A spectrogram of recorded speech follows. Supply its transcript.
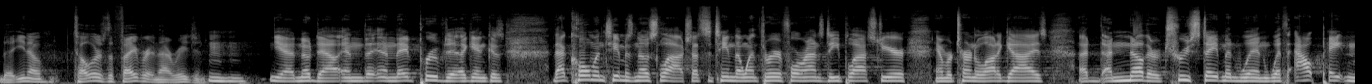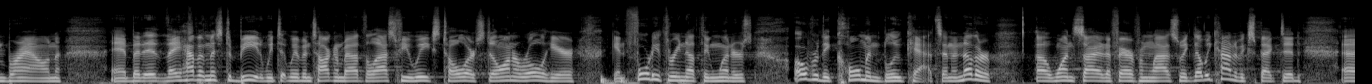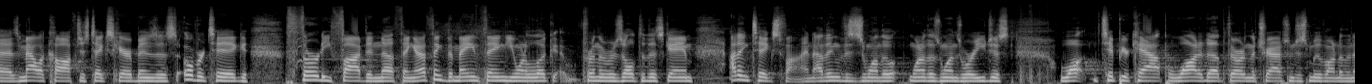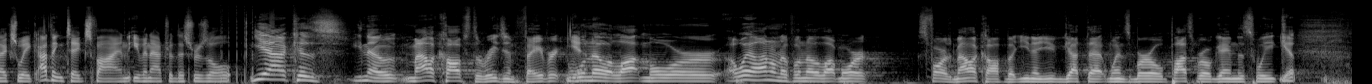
that you know Tolar's the favorite in that region. Mm-hmm. Yeah, no doubt, and the, and they've proved it again because that Coleman team is no slouch. That's the team that went three or four rounds deep last year and returned a lot of guys. A, another true statement win without Peyton Brown, and but it, they haven't missed a beat. We t- we've been talking about the last few weeks. Tolar still on a roll here. Again, forty three nothing winners over the Coleman Blue Cats, and another uh, one sided affair from last week that we kind of expected as Malakoff just takes care of business over Teague 35 to nothing. And I think the main thing you want to look from the result of this game, I think Teague's fine. I think this is one of the one of those ones where you just wa- tip your cap, wad it up, throw it in the trash, and just move on to the next week. I think Teague's fine even after this result. Yeah, because you know Malakoff's the region favorite. Yeah. We'll know a lot more. Well, I don't know if we'll know a lot more as far as Malakoff, but you know you've got that Winnsboro Pottsboro game this week. Yep.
